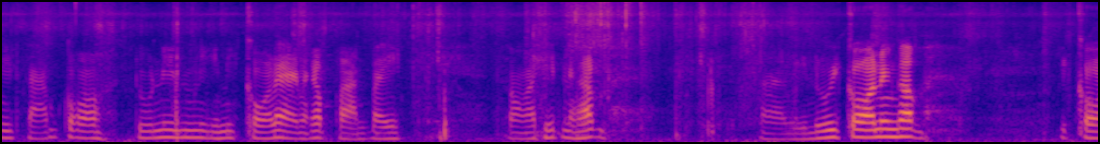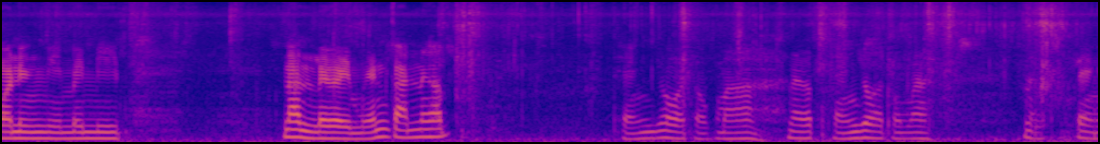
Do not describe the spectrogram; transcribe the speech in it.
มีสามกอดูนี่นี่นี่กอแรกนะครับ ผ่านไปสองอาทิตย์นะครับอ่ามีดูอีกกอหนึ่งครับ อีกกอหนึ่งนี่ไม่มีนั่นเลยเหมือนกันนะครับ แทงยอดออกมานะครับ แทงยอดออกมาแทง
